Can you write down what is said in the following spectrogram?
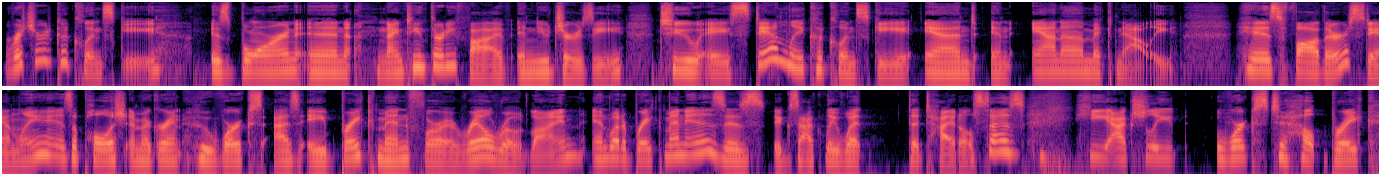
Richard Kuklinski is born in 1935 in New Jersey to a Stanley Kuklinski and an Anna McNally. His father, Stanley, is a Polish immigrant who works as a brakeman for a railroad line. And what a brakeman is, is exactly what the title says. He actually works to help break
